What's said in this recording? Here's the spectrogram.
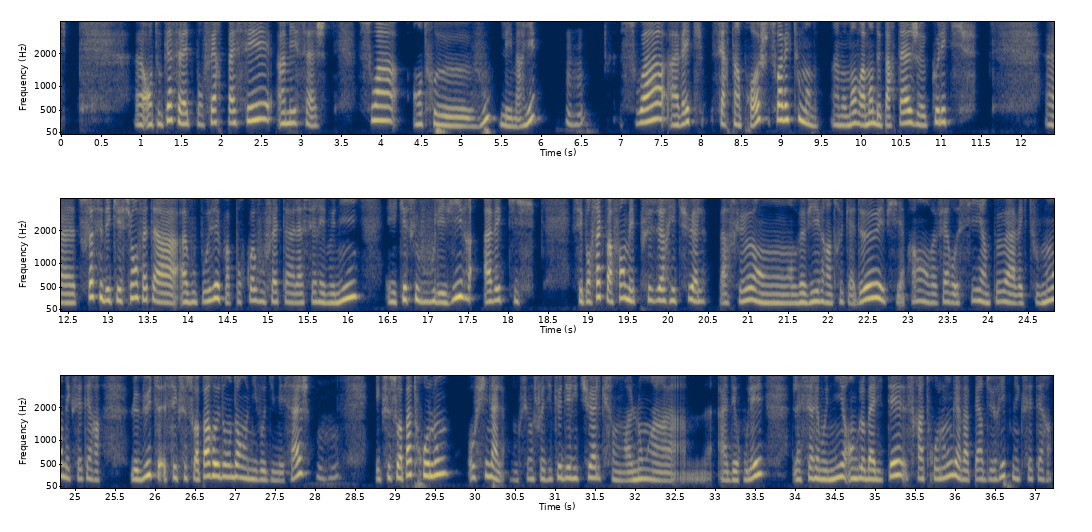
En tout cas, ça va être pour faire passer un message, soit entre vous, les mariés, Mhm. soit avec certains proches, soit avec tout le monde. Un moment vraiment de partage collectif. Euh, tout ça, c'est des questions en fait à, à vous poser. Quoi. Pourquoi vous faites euh, la cérémonie et qu'est-ce que vous voulez vivre avec qui? C'est pour ça que parfois on met plusieurs rituels parce que on veut vivre un truc à deux et puis après on va faire aussi un peu avec tout le monde, etc. Le but, c'est que ce soit pas redondant au niveau du message Mhm. et que ce soit pas trop long au final. Donc si on choisit que des rituels qui sont longs à, dérouler, la cérémonie en globalité sera trop longue, elle va perdre du rythme, etc.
